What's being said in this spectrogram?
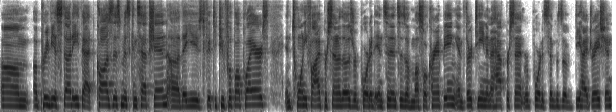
Um, a previous study that caused this misconception, uh, they used 52 football players, and 25% of those reported incidences of muscle cramping, and 13.5% reported symptoms of dehydration.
